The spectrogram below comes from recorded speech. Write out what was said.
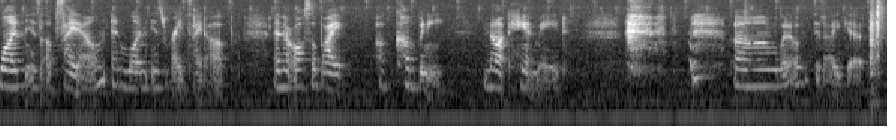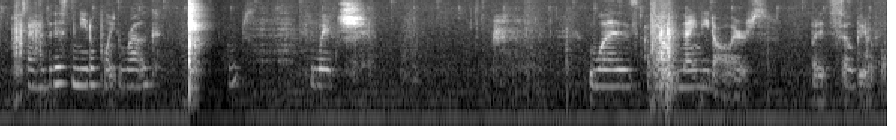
one is upside down and one is right side up. And they're also by a company, not handmade. um, what else did I get? I have this needlepoint rug, oops, which was about $90, but it's so beautiful.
